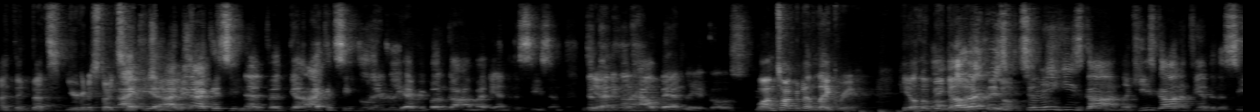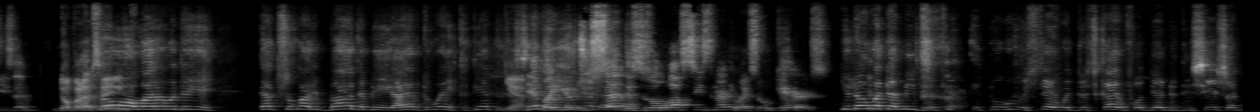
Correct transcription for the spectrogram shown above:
I think that's you're gonna start I, yeah, I mean, I could see Nedved gone. I could see literally everyone gone by the end of the season, Yeah. depending on how badly it goes. well, I'm talking to Allegri. He'll he'll be gone. if they Allegri's- to me, he's gone. Like he's gone at the end of the season. No, but I'm saying No, but the, that's what it bothered me. I have to wait to the end of the Yeah. season. Yeah, but you just decide. said this is a lost season anyway, so who cares? You know what that means? if, if we stay with this guy for the end of the season,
